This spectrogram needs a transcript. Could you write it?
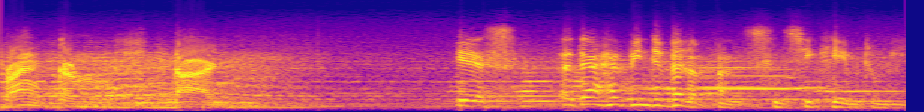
Frankenstein. Yes, uh, there have been developments since he came to me.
